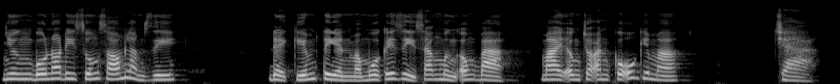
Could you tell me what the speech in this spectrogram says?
Nhưng bố nó đi xuống xóm làm gì? Để kiếm tiền mà mua cái gì sang mừng ông bà, mai ông cho ăn cỗ kia mà. Chà,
